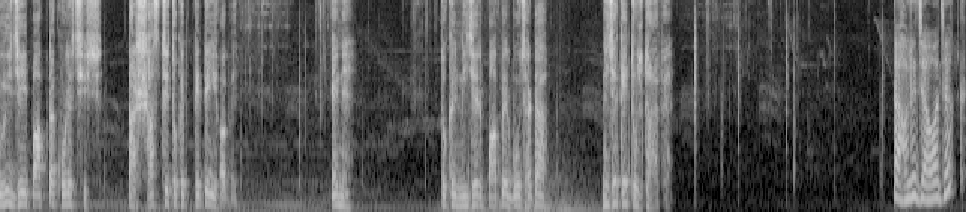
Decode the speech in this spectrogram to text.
তুই যেই পাপটা করেছিস, তার শাস্তি তোকে পেতেই হবে। এনে তোকে নিজের পাপের বোঝাটা নিজেকে তুলতে হবে। তাহলে যাওয়া যাক।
